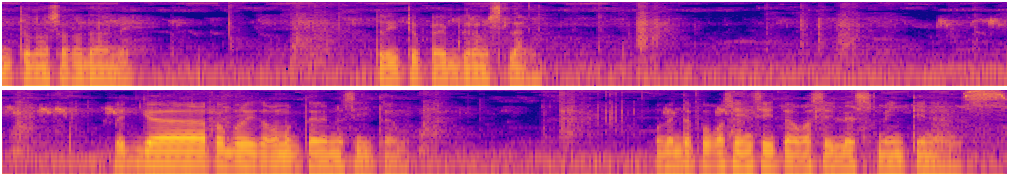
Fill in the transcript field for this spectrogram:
ito lang siya kadami. 3 to 5 grams lang. Ba't ga paborito ko magtanim ng sitaw? Maganda po kasi yung sitaw kasi less maintenance.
